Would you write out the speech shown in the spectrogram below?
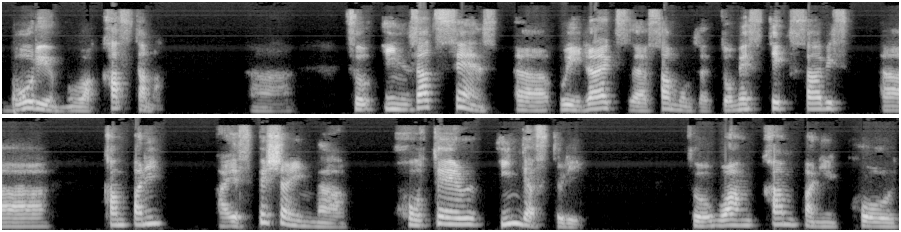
volume or customer. Uh, so in that sense, uh, we like the, some of the domestic service uh, company, especially in the hotel industry. So one company called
